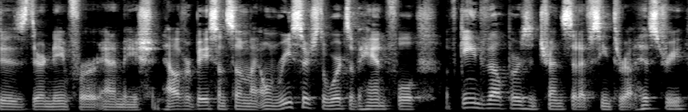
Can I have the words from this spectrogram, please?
is their name for animation. However, based on some of my own research, the words of a handful of game developers and trends that I've seen throughout history,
